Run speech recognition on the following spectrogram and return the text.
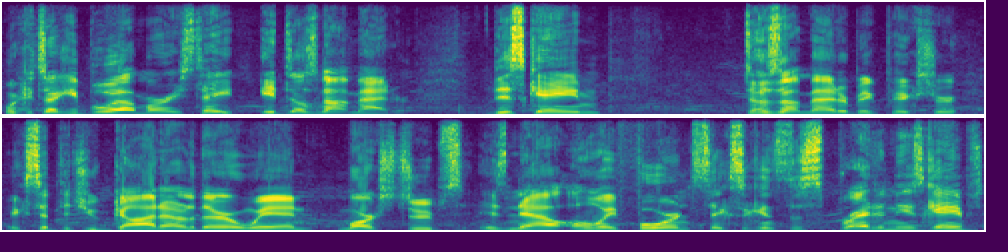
when Kentucky blew out Murray State, it does not matter. This game does not matter big picture, except that you got out of there a win. Mark Stoops is now only four and six against the spread in these games,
